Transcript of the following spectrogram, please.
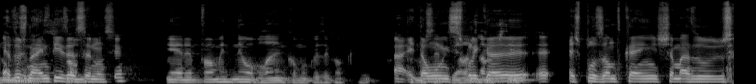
É dos 90s esse anúncio? Era provavelmente Neo Blanco ou uma coisa qualquer. Ah, então isso explica a, a, explosão de cães chamados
